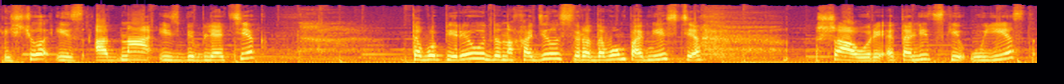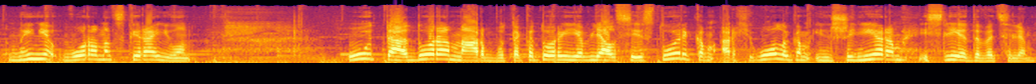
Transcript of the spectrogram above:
Еще из одна из библиотек того периода находилась в родовом поместье Шаури. Это Лицкий уезд, ныне Вороновский район у Теодора Нарбута, который являлся историком, археологом, инженером, исследователем.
